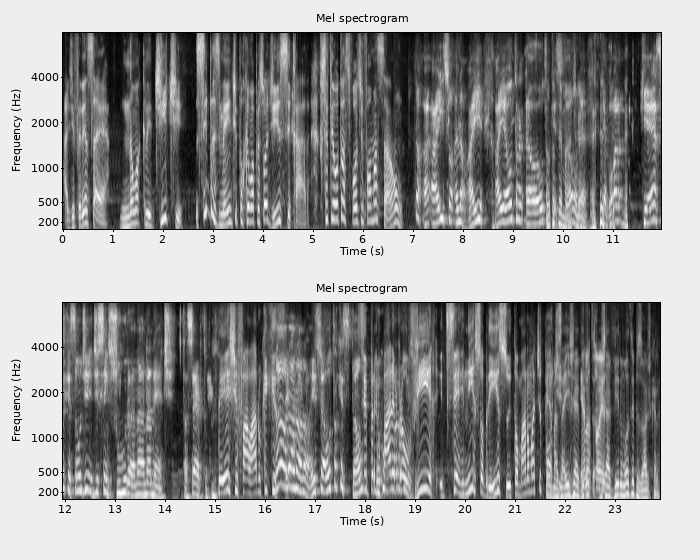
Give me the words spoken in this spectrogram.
A diferença é, não acredite simplesmente porque uma pessoa disse, cara. Você tem outras fontes de informação. Não, aí, só, não, aí, aí é outra, é outra, Outra questão, temática, né? é. Que agora, que é essa questão de, de censura na, na net, tá certo? Deixe falar o que quiser. Não, não, não, não. Isso é outra questão. Se prepare isso. ouvir e discernir sobre isso e tomar uma atitude. É, mas aí já vira, isso. já vira um outro episódio, cara.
